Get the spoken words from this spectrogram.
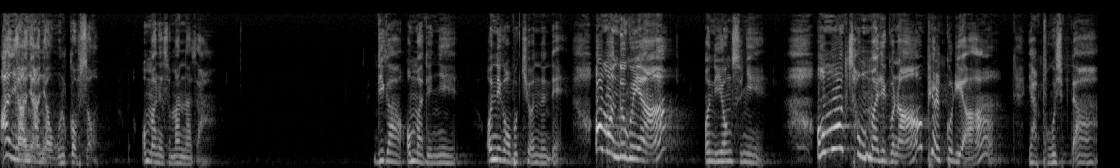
아니 아니 아니야. 올 거 없어. 엄마네서 만나자. 네가 엄마 됐니? 언니가 어버 키웠는데. 어머 누구야? 언니 영순이. 어머 정말이구나. 별꼴이야. 야 보고 싶다.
